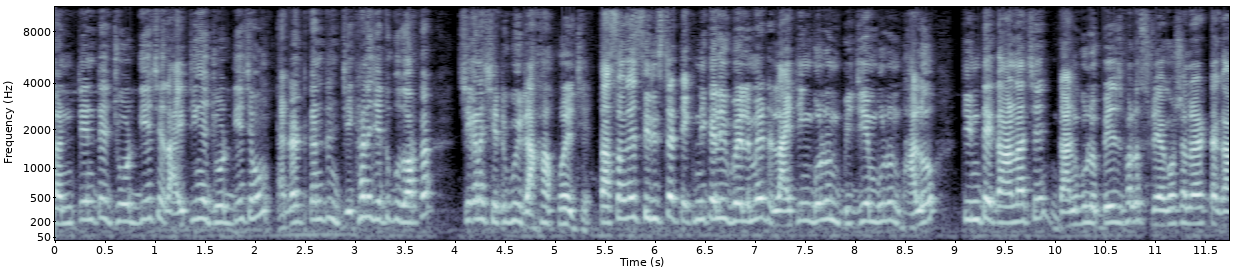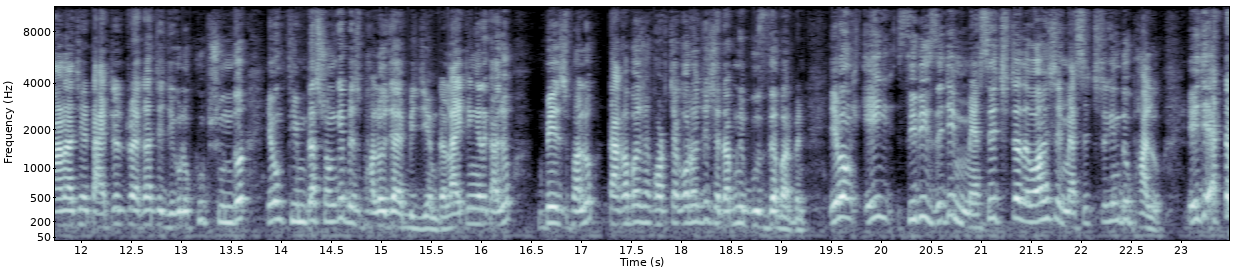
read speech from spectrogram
কন্টেন্টে জোর দিয়েছে রাইটিংয়ে জোর দিয়েছে এবং অ্যাডাল্ট কন্টেন্ট যেখানে যেটুকু দরকার, সেখানে সেটুকুই রাখা হয়েছে। তার সঙ্গে সিরিজটা টেকনিক্যালি ওয়েলমেড লাইটিং বলুন বিজিএম বলুন, ভালো। তিনটে গান আছে, গানগুলো বেশ ভালো। শ্রেয়া ঘোষালের একটা গান আছে টাইটেল ট্র্যাক আছে, যেগুলো খুব সুন্দর এবং থিমটার সঙ্গে বেশ ভালো যায় বিজিএমটা লাইটিং এর কাজও বেশ ভালো, টাকা পয়সা খরচা করা হয়েছে, সেটা আপনি বুঝতে পারবেন। এবং এই সিরিজে যে মেসেজটা দেওয়া হয়েছে মেসেজটা কিন্তু ভালো। এই যে একটা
